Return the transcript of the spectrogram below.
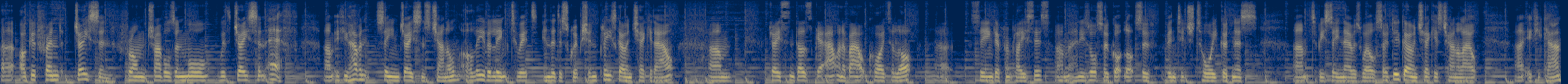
uh, our good friend Jason from Travels and More with Jason F. Um, if you haven't seen Jason's channel, I'll leave a link to it in the description. Please go and check it out. Um, Jason does get out and about quite a lot, uh, seeing different places, um, and he's also got lots of vintage toy goodness um, to be seen there as well. So do go and check his channel out uh, if you can.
